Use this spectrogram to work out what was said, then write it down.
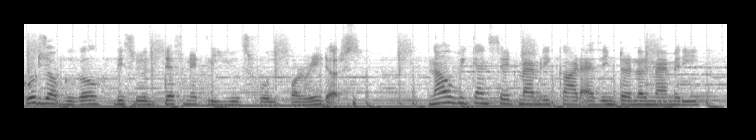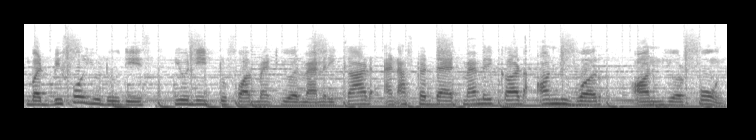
Good job Google, this will definitely useful for readers. Now we can set memory card as internal memory but before you do this you need to format your memory card and after that memory card only work on your phone.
